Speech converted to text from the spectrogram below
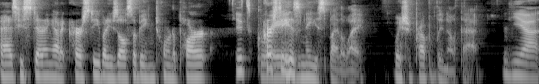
as he's staring out at Kirsty, but he's also being torn apart. It's great. Kirsty, his niece, by the way. We should probably note that. yeah.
